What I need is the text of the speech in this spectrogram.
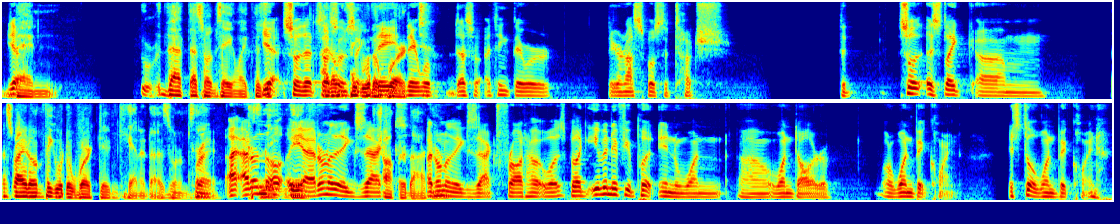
Yeah. then that that's what I'm saying. Like, there's a- Yeah, so that's that's what I'm saying. They they were that's what I think they were they are not supposed to touch the. So it's like um that's why I don't think it would have worked in Canada. Is what I'm saying. right. I, I don't know. they've yeah, I don't know the exact. shrunk their back I don't know the exact fraud how it was, but like even if you put in one uh one dollar or one Bitcoin, it's still one Bitcoin.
